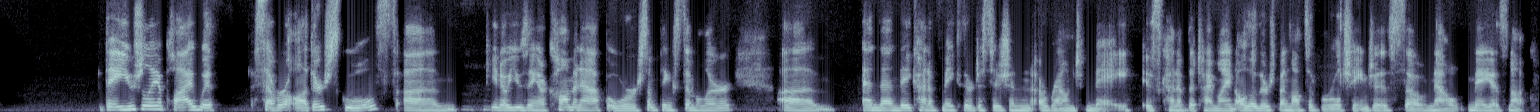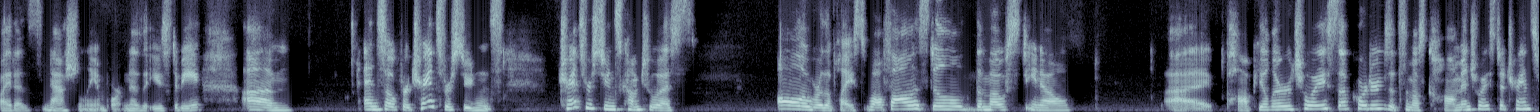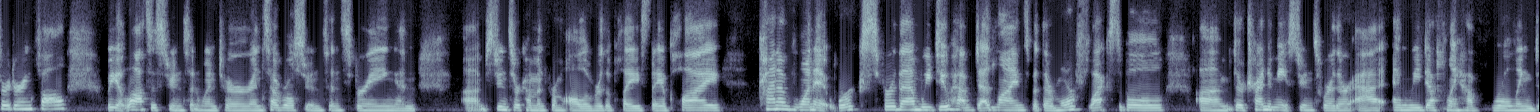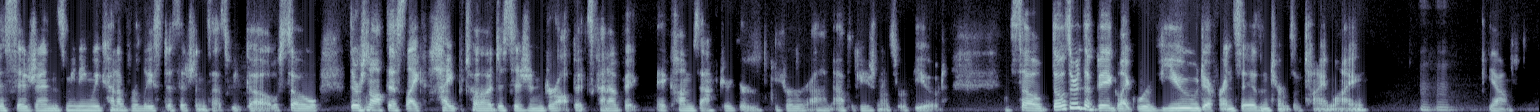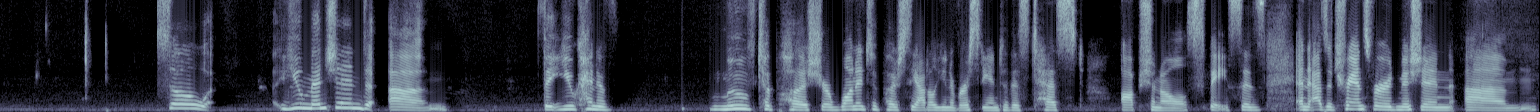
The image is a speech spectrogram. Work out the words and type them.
they usually apply with several other schools, um, mm-hmm. you know, using a common app or something similar. Um, and then they kind of make their decision around May, is kind of the timeline. Although there's been lots of rule changes. So now May is not quite as nationally important as it used to be. Um, and so for transfer students, transfer students come to us all over the place. While fall is still the most, you know, uh, popular choice of quarters. It's the most common choice to transfer during fall. We get lots of students in winter and several students in spring, and um, students are coming from all over the place. They apply kind of when it works for them. We do have deadlines, but they're more flexible. Um, they're trying to meet students where they're at, and we definitely have rolling decisions, meaning we kind of release decisions as we go. So there's not this like hype to a decision drop. It's kind of it, it comes after your your um, application was reviewed. So those are the big like review differences in terms of timeline. Mm-hmm. Yeah. So you mentioned um, that you kind of moved to push or wanted to push Seattle University into this test optional space. spaces and as a transfer admission um,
